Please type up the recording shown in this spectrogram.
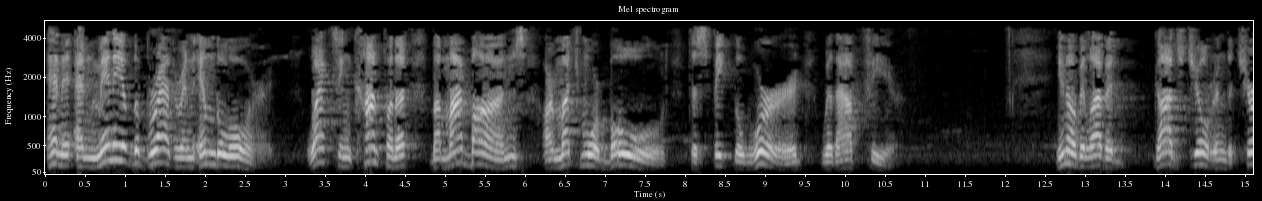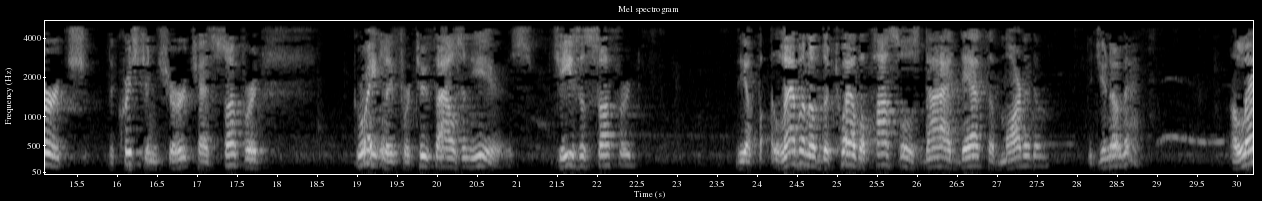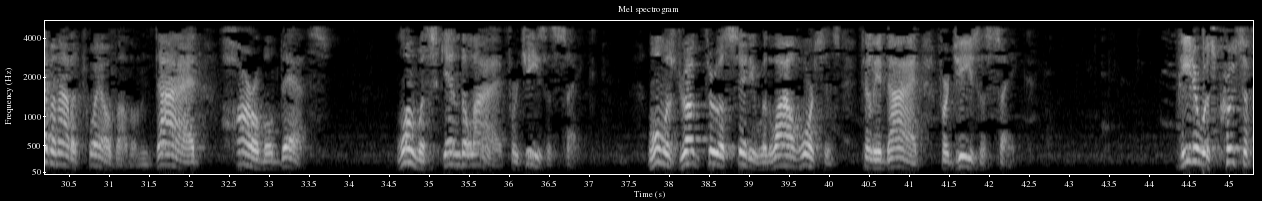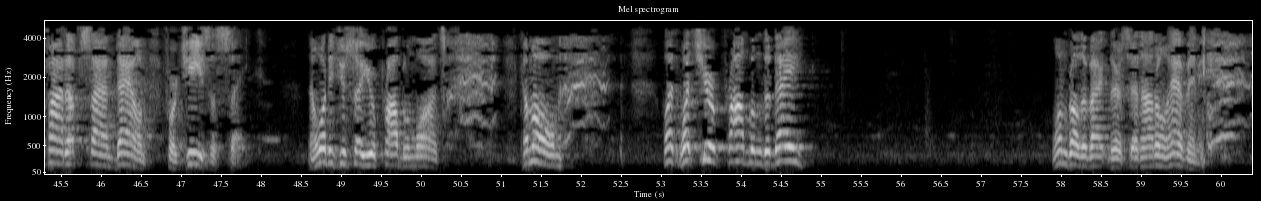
And, and many of the brethren in the Lord, waxing confident, but my bonds are much more bold to speak the word without fear. You know, beloved, God's children, the church, the Christian church, has suffered greatly for 2,000 years. Jesus suffered. The 11 of the 12 apostles died death of martyrdom. Did you know that? 11 out of 12 of them died horrible deaths. One was skinned alive for Jesus' sake. One was drugged through a city with wild horses till he died for Jesus' sake. Peter was crucified upside down for Jesus' sake. Now what did you say your problem was? Come on. what, what's your problem today? One brother back there said, I don't have any.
